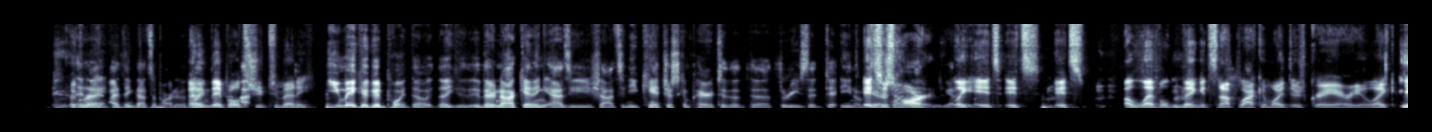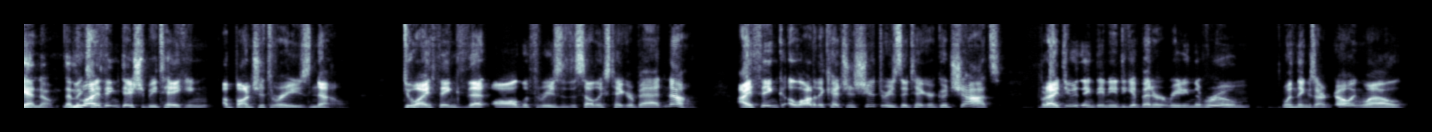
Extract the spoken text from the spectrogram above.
Agree. I, I think that's a part of it. I But think they both I- shoot too many. you make a good point though. Like they're not getting as easy shots, and you can't just compare it to the, the threes that you know. it's Derrick just White hard. Like it's it's it's a leveled Mhm. thing. It's not black and white. There's gray area. Like yeah, no, that do I sense. think they should be taking a bunch of threes? No. Do I think that all the threes that the Celtics take are bad? No. I think a lot of the catch and shoot threes they take are good shots, but I do think they need to get better at reading the room when things aren't going well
